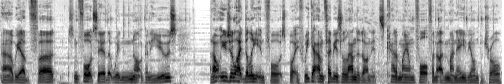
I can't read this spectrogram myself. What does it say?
Uh, we have uh, some forts here that we're not going to use. I don't usually like deleting forts, but if we get amphibious landed on, it's kind of my own fault for not having my navy on patrol.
